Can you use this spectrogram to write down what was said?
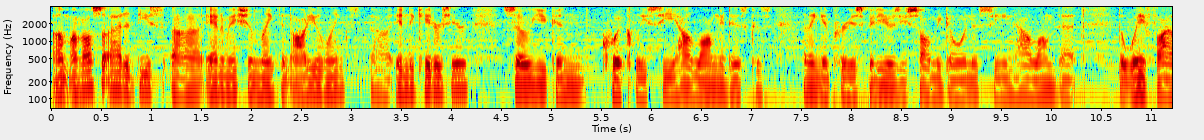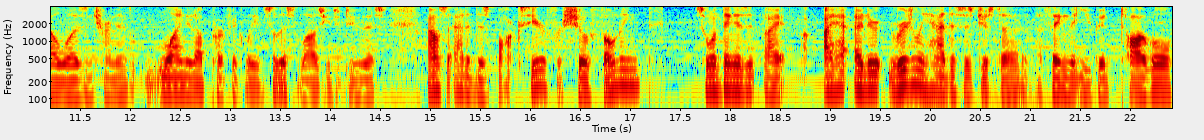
Um, I've also added these uh, animation length and audio length uh, indicators here. So you can quickly see how long it is because I think in previous videos you saw me going and seeing how long that the WAV file was and trying to line it up perfectly. And so this allows you to do this. I also added this box here for show phoneme so one thing is, I, I, I originally had this as just a, a thing that you could toggle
